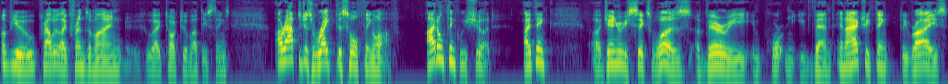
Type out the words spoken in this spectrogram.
of you, probably like friends of mine who I talk to about these things, are apt to just write this whole thing off. I don't think we should. I think uh, January 6th was a very important event, and I actually think the rise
